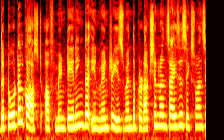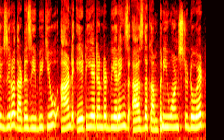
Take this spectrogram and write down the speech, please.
the total cost of maintaining the inventories when the production run size is 6160 that is EBQ and 8800 bearings as the company wants to do it.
